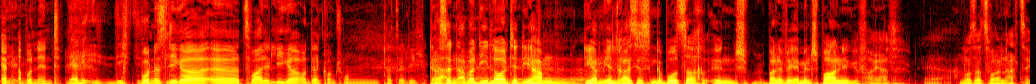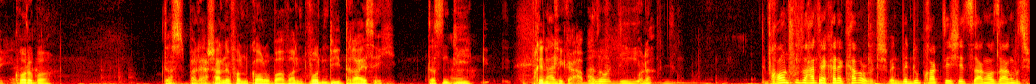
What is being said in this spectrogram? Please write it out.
App-Abonnent. ja nee, nicht, Bundesliga, äh, zweite Liga und dann kommt schon tatsächlich. das Ja. sind aber die Leute, die haben, die haben ihren 30. Geburtstag in, bei der WM in Spanien gefeiert. ja. 1982. Cordoba. Das, bei der Schande von Cordoba waren, wurden die 30. Das sind die Printkicker-Abos. Also die oder? Frauenfußball hat ja keine Coverage. Wenn, wenn du praktisch jetzt sagen, sagen musst,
